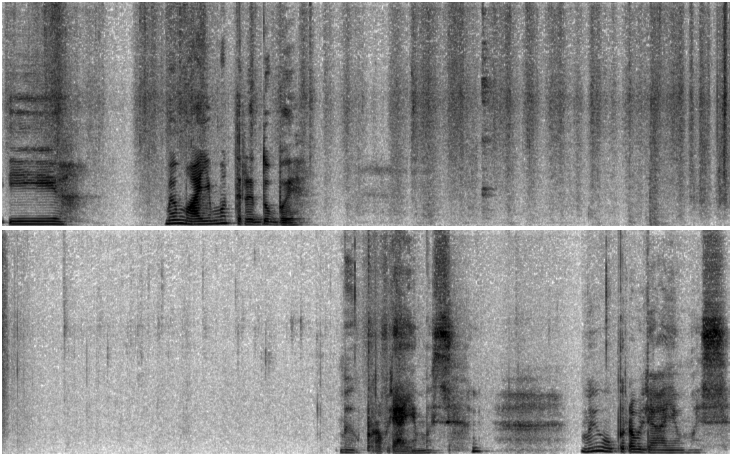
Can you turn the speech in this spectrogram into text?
і ми маємо три доби. Ми управляємось. Ми управляємось.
